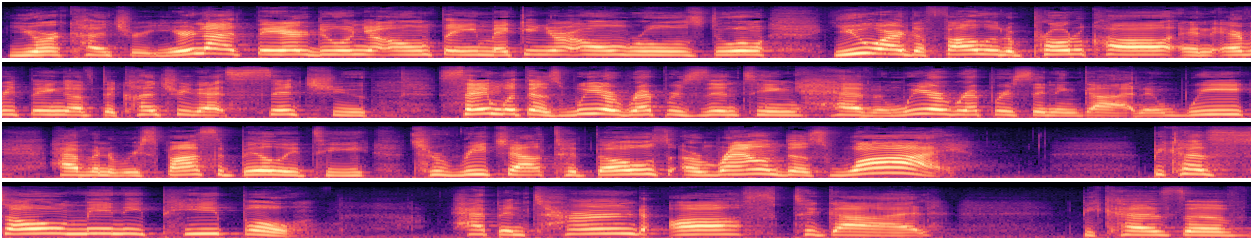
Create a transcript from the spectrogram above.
your country. You're not there doing your own thing, making your own rules, doing you are to follow the protocol and everything of the country that sent you. Same with us. We are representing heaven. We are representing God and we have a responsibility to reach out to those around us. Why? Because so many people have been turned off to God because of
